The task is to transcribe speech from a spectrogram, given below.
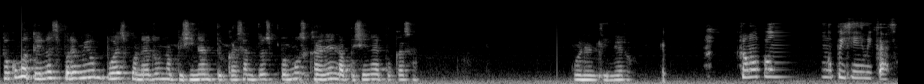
tú como tienes premium puedes poner una piscina en tu casa, entonces podemos caer en la piscina de tu casa. Con el dinero. ¿Cómo pongo piscina en mi casa?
